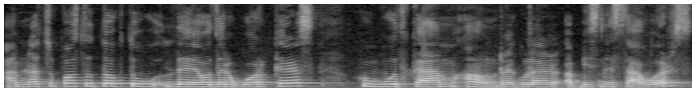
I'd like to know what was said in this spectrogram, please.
I'm not supposed to talk to the other workers who would come on regular uh, business hours.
